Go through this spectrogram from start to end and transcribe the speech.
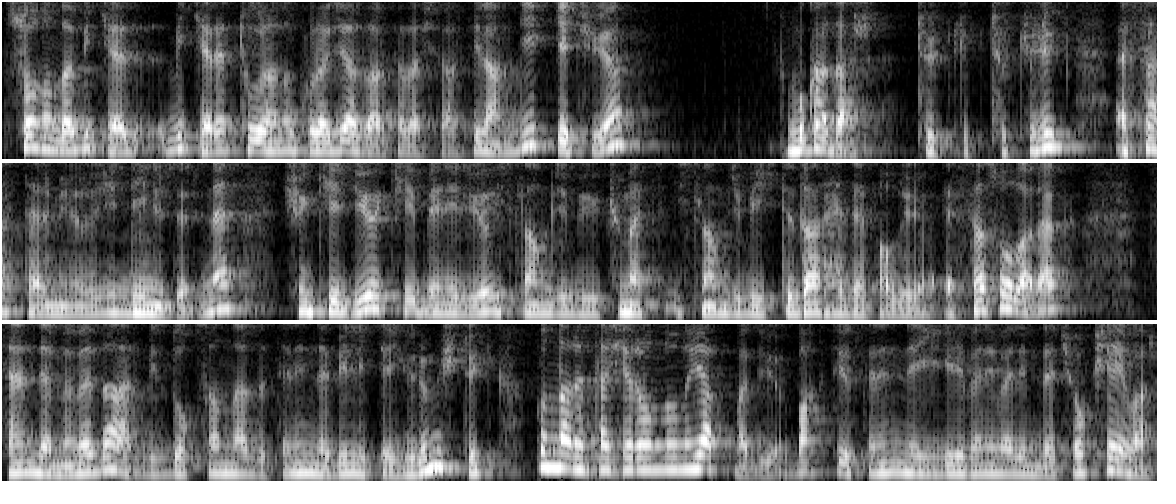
Sonunda bir kez bir kere Turan'ı kuracağız arkadaşlar filan deyip geçiyor. Bu kadar. Türklük, Türkçülük esas terminoloji din üzerine. Çünkü diyor ki beni diyor İslamcı bir hükümet, İslamcı bir iktidar hedef alıyor. Esas olarak sen de Mehmet Ağar biz 90'larda seninle birlikte yürümüştük. Bunların taşeronluğunu yapma diyor. Bak diyor seninle ilgili benim elimde çok şey var.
